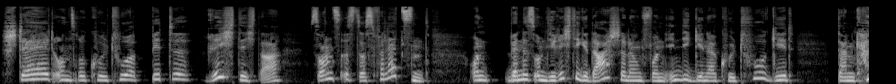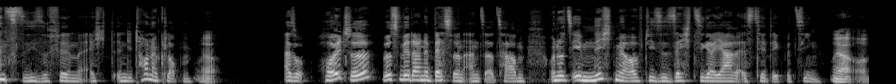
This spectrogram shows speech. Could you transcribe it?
stellt unsere Kultur bitte richtig dar, sonst ist das verletzend. Und wenn es um die richtige Darstellung von indigener Kultur geht, dann kannst du diese Filme echt in die Tonne kloppen. Ja. Also heute müssen wir da einen besseren Ansatz haben und uns eben nicht mehr auf diese 60er Jahre Ästhetik beziehen. Ja,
